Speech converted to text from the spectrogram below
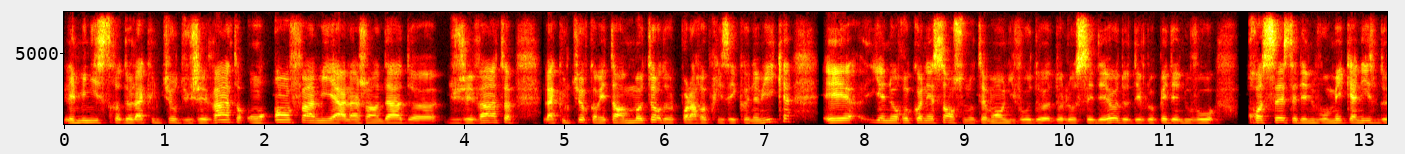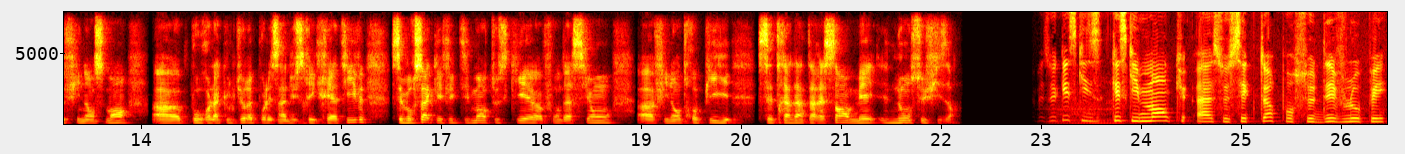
les ministres de la culture du G20 ont enfin mis à l'agenda du G20 la culture comme étant un moteur pour la reprise économique. Et il y a une reconnaissance, notamment au niveau de l'OCDE, de développer des nouveaux process et des nouveaux mécanismes de financement euh, pour la culture et pour les industries créatives. C'est pour ça qu'effectivement, tout ce qui est euh, fondation, philanthropie, c'est très intéressant, mais non suffisant. Qu'est-ce qui, manque à ce secteur pour se développer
